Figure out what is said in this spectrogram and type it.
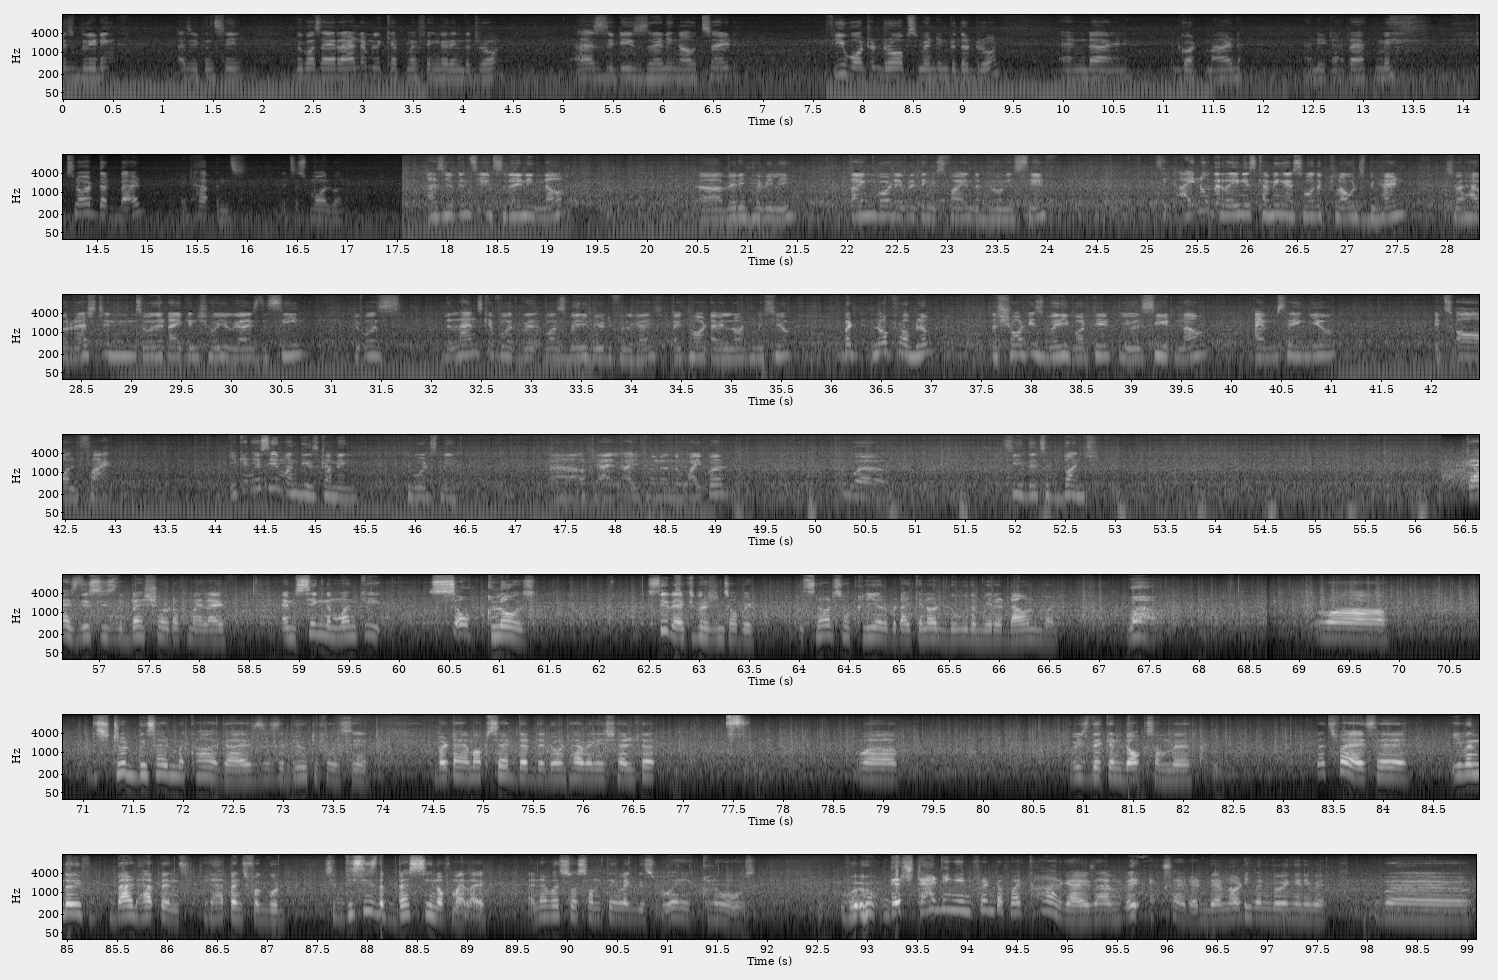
bleeding as you can see because I randomly kept my finger in the drone as it is raining outside. Few water drops went into the drone and uh, it got mad and it attacked me. It's not that bad it happens. It's a small one. As you can see it's raining now uh, very heavily. Thank god everything is fine the drone is safe. See i know the rain is coming i saw the clouds behind so i have in so that i can show you guys the scene. Because the landscape was, was very beautiful guys. I thought i will not miss you. But no problem. The shot is very worth it. You will see it now. I'm saying you it's all fine. You can just see monkeys coming towards me. Uh, okay I'll, I'll turn on the wiper. Whoa. See that's a bunch guys this is the best shot of my life. I'm seeing the monkey so close. See the expressions of it? It's not so clear but i cannot do the mirror down but wow. Wow. They stood beside my car guys. This is a beautiful scene. But i am upset that they don't have any shelter. Well, which they can dock somewhere. That's why i say even though if bad happens it happens for good. See this is the best scene of my life. I never saw something like this very close. They're standing in front of my car guys. I'm very excited. They're not even going anywhere. Whoa.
